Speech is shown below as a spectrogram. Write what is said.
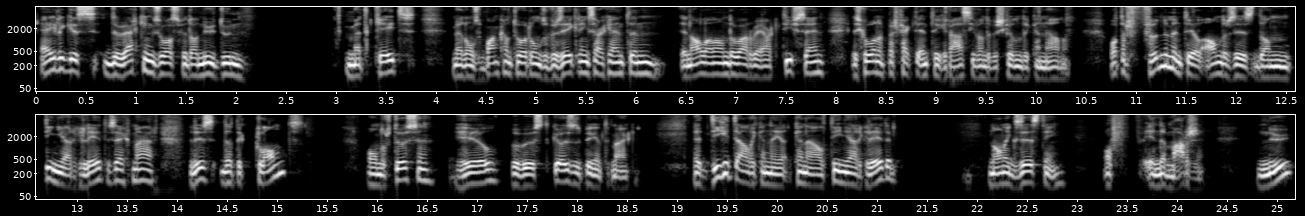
Eigenlijk is de werking zoals we dat nu doen met Kate, met ons bankkantoor, onze verzekeringsagenten, in alle landen waar wij actief zijn, is gewoon een perfecte integratie van de verschillende kanalen. Wat er fundamenteel anders is dan tien jaar geleden, zeg maar, dat is dat de klant ondertussen heel bewust keuzes begint te maken. Het digitale kanaal tien jaar geleden, non-existing, of in de marge. Nu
